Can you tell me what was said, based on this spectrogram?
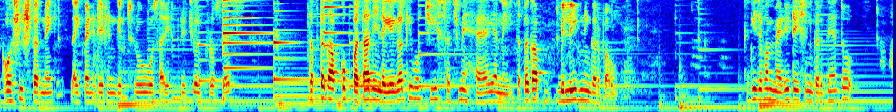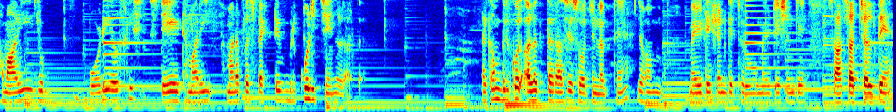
कोशिश करने की लाइक मेडिटेशन के थ्रू वो सारी स्पिरिचुअल प्रोसेस तब तक आपको पता नहीं लगेगा कि वो चीज़ सच में है या नहीं। तब तक आप बिलीव नहीं कर पाओगे। क्योंकि जब हम मेडिटेशन करते हैं तो हमारी जो बॉडी है, उसकी स्टेट हमारी, हमारा पर्सपेक्टिव बिल्कुल ही चेंज हो जाता है। लाइक हम बिल्कुल अलग तरह से सोचने लगते हैं, जब हम मेडिटेशन के थ्रू मेडिटेशन के साथ साथ चलते हैं।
